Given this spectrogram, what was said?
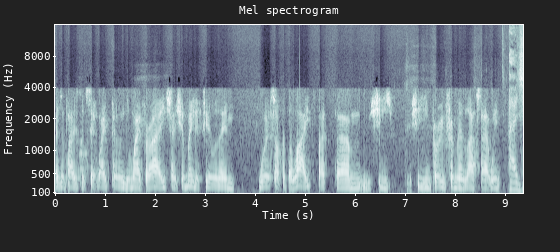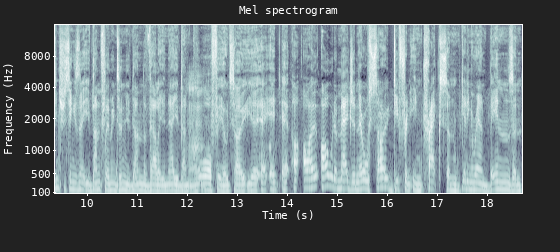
as opposed to set weight penalties and weight for age. So she'll meet a few of them worse off at the weight, but um, she's she's improved from her last start win. Uh, it's interesting, isn't it? You've done Flemington, you've done the Valley, and now you've done Caulfield. So yeah, it, it, I, I would imagine they're all so different in tracks and getting around bends, and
